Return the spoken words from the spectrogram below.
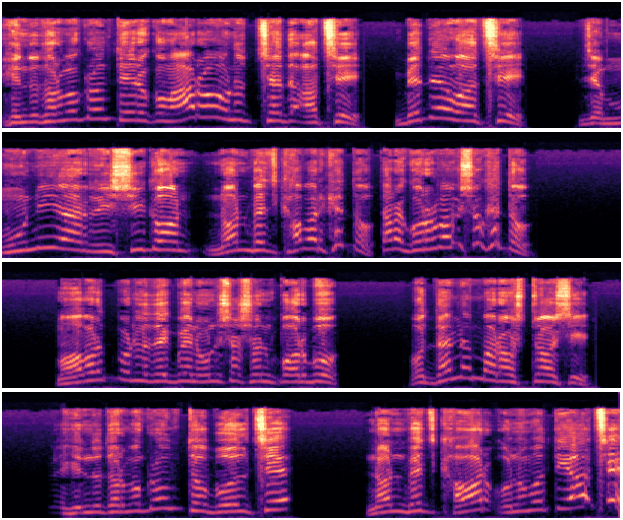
হিন্দু ধর্মগ্রন্থে এরকম আরও অনুচ্ছেদ আছে, বেদেও আছে, যে মুনি আর ঋষিগণ ননভেজ খাবার খেত, তারা গরুর মাংস খেত। মহাভারত পড়লে দেখবেন অনুশাসন পর্ব, অধ্যায় নম্বর অষ্টআশি। হিন্দু ধর্মগ্রন্থ বলছে ননভেজ খাওয়ার অনুমতি আছে?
